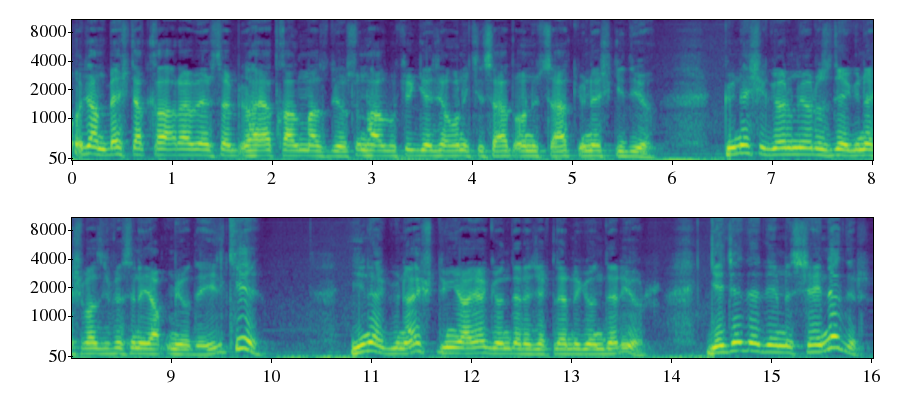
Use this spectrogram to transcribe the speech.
Hocam 5 dakika ara verse hayat kalmaz diyorsun. Halbuki gece 12 saat 13 saat güneş gidiyor. Güneşi görmüyoruz diye güneş vazifesini yapmıyor değil ki. Yine güneş dünyaya göndereceklerini gönderiyor. Gece dediğimiz şey nedir?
